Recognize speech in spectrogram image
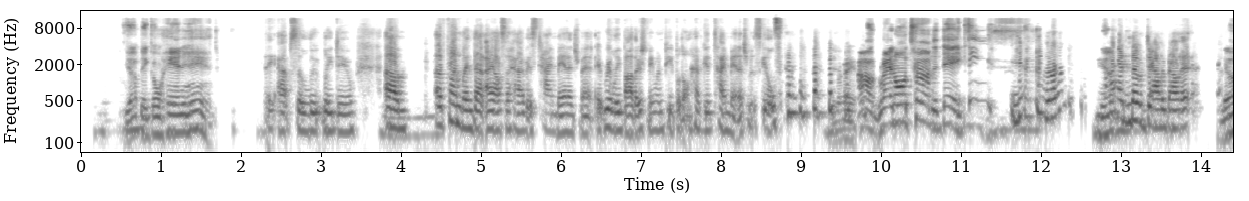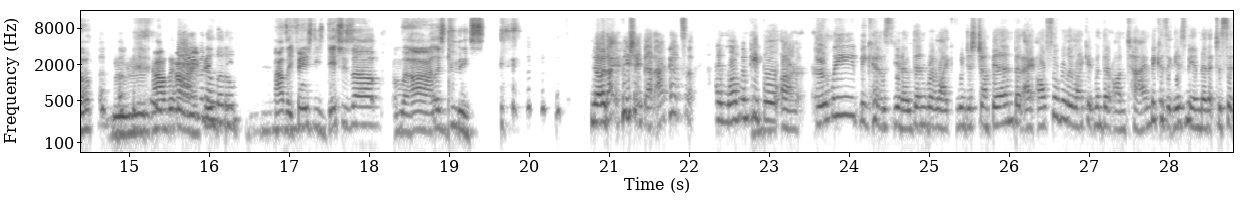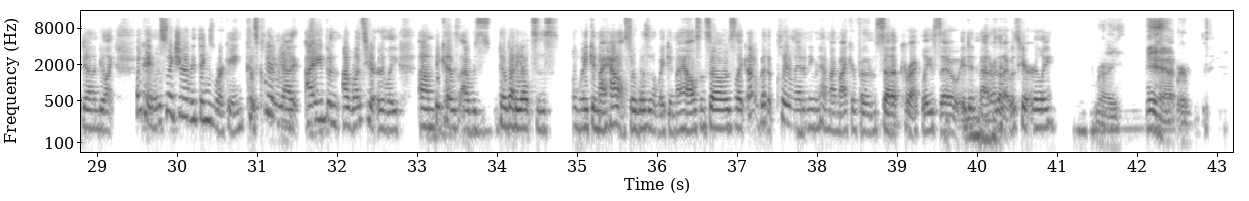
Yep, they go hand in hand. They absolutely do. Um, a fun one that I also have is time management. It really bothers me when people don't have good time management skills. Right. I was right on time today. Yeah, I had no doubt about it. Yep. Mhm. I was like, all a finish little. these- I was like, finish these dishes up. I'm like, all right, let's do this. No, and I appreciate that. I've had some, I love when people are early because, you know, then we're like, we just jump in. But I also really like it when they're on time because it gives me a minute to sit down and be like, okay, let's make sure everything's working. Because clearly I, I even, I was here early um, because I was, nobody else is awake in my house or wasn't awake in my house. And so I was like, oh, but clearly I didn't even have my microphone set up correctly. So it didn't matter that I was here early. Right. Yeah.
